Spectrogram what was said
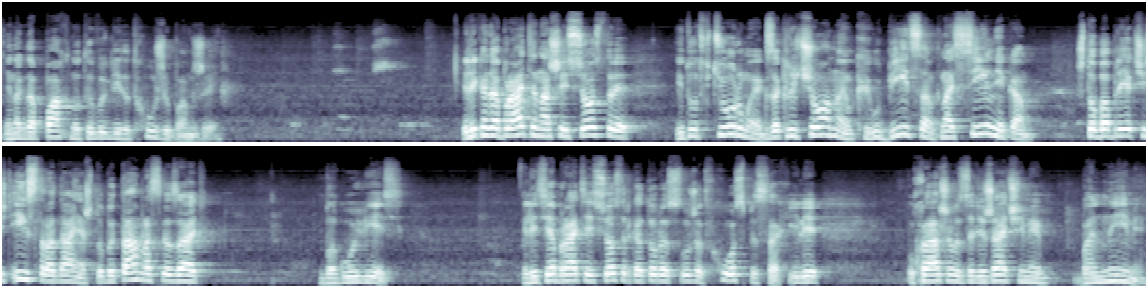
иногда пахнут и выглядят хуже бомжей. Или когда братья наши и сестры идут в тюрьмы к заключенным, к убийцам, к насильникам, чтобы облегчить их страдания, чтобы там рассказать благую весть. Или те братья и сестры, которые служат в хосписах, или ухаживают за лежачими больными.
